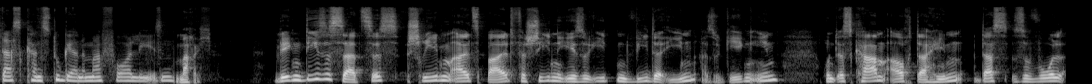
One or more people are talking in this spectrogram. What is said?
Das kannst du gerne mal vorlesen. Mach ich. Wegen dieses Satzes schrieben alsbald verschiedene Jesuiten wider ihn, also gegen ihn, und es kam auch dahin, dass sowohl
